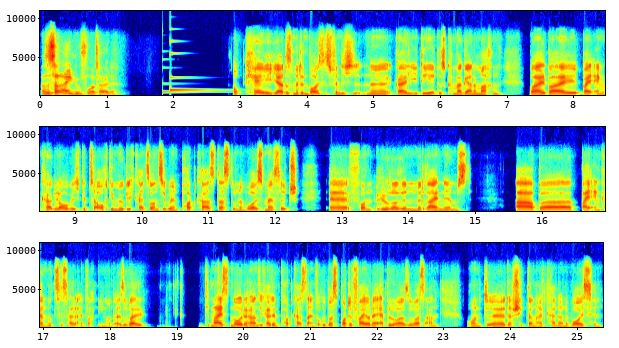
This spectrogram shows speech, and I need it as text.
Also es hat eigentlich nur Vorteile. Okay, ja, das mit den Voices finde ich eine geile Idee. Das können wir gerne machen, weil bei, bei Anchor, glaube ich, gibt es ja auch die Möglichkeit sonst über den Podcast, dass du eine Voice Message äh, von Hörerinnen mit reinnimmst. Aber bei Anchor nutzt es halt einfach niemand. Also, weil die meisten Leute hören sich halt den Podcast einfach über Spotify oder Apple oder sowas an und äh, da schickt dann halt keiner eine Voice hin.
